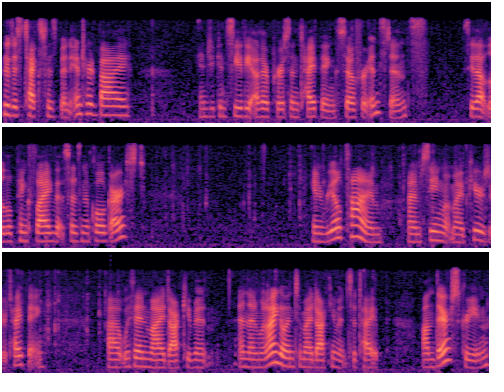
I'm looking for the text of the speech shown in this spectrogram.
who this text has been entered by, and you can see the other person typing. So for instance, see that little pink flag that says Nicole Garst? in real time, I'm seeing what my peers are typing uh, within my document. And then when I go into my document to type on their screen,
